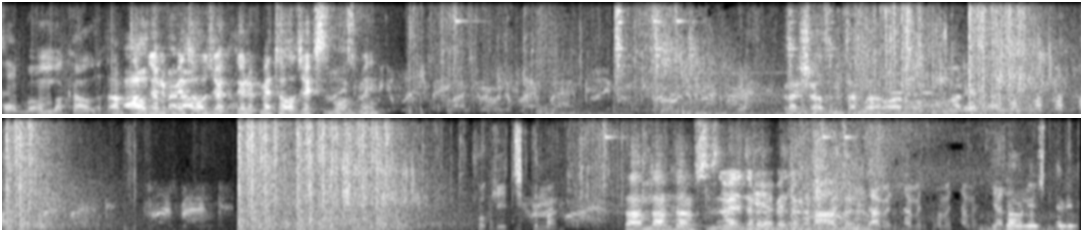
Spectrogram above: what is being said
He, Bomba kaldı. Tamam tamam Aldım dönüp ben, meta aldım olacak. ben. Dönüp meta olacak siz bozmayın. Flash lazım bir tane daha var mı? Var yeter. Çok iyi çıktım ben. Tamam tamam tamam siz B'ye dönün B'ye dönün B'ye dönün. Devam et devam et devam et. Devam et. Bir tane işte bir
